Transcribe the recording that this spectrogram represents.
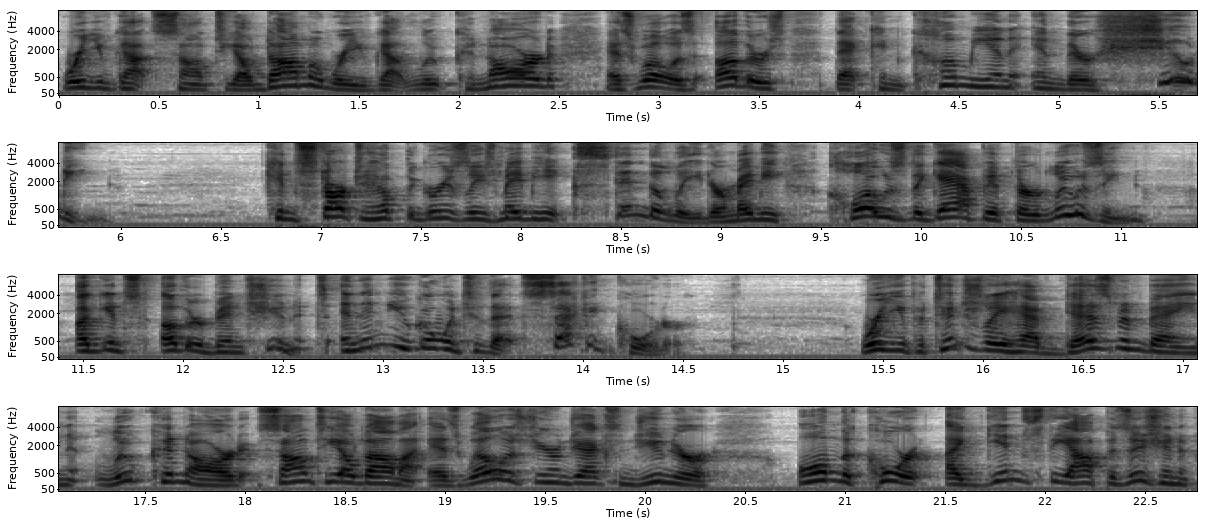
where you've got Santi Aldama, where you've got Luke Kennard, as well as others that can come in and their shooting can start to help the Grizzlies maybe extend a lead or maybe close the gap if they're losing against other bench units. And then you go into that second quarter where you potentially have Desmond Bane, Luke Kennard, Santi Aldama, as well as Jaren Jackson Jr. on the court against the opposition,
